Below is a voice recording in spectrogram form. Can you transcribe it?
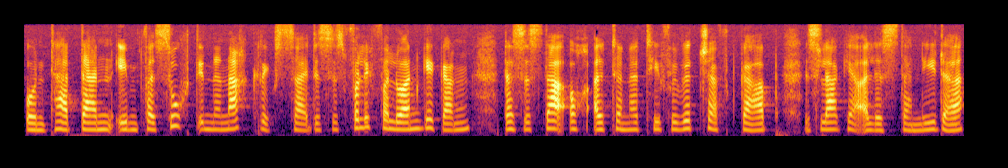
und hat dann eben versucht in der Nachkriegszeit, es ist völlig verloren gegangen, dass es da auch alternative Wirtschaft gab. Es lag ja alles da nieder,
